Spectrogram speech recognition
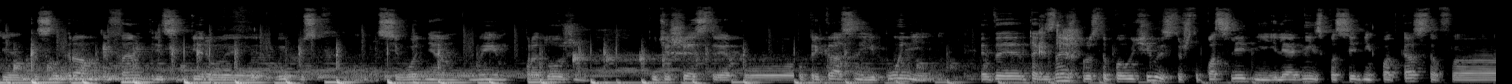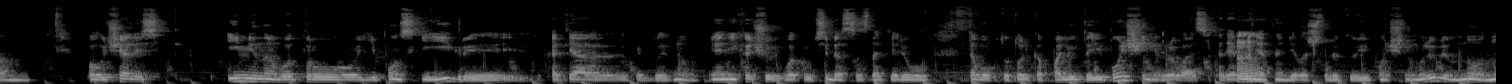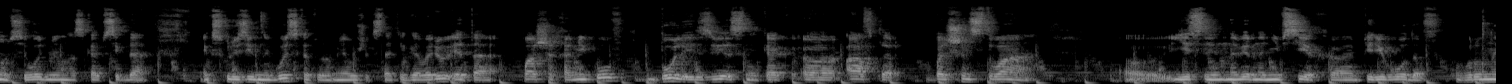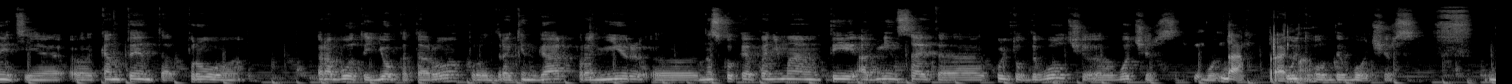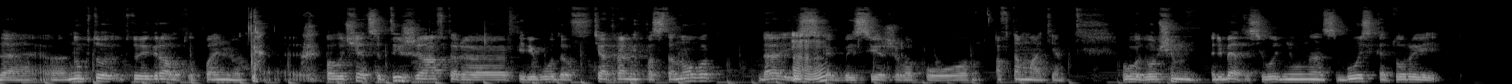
Сейчас вы слушаете Castleground FM, 31 выпуск. Сегодня мы продолжим путешествие по, по прекрасной Японии. Это, так знаешь, просто получилось то, что последние или одни из последних подкастов э, получались именно вот про японские игры, хотя, как бы, ну, я не хочу вокруг себя создать ореол того, кто только по лютой японщине врывается, хотя, mm-hmm. понятное дело, что лютую японщину мы любим, но, но сегодня у нас, как всегда, эксклюзивный гость, с которым я уже, кстати, говорю, это Паша Хомяков, более известный как э, автор большинства если, наверное, не всех э, переводов в Рунете э, контента про работы Йока Таро, про Дракенгард, про Нир. Насколько я понимаю, ты админ сайта Cult of the Watchers? Да, правильно. Cult of the Watchers. Да, ну кто, кто играл, тот поймет. Получается, ты же автор переводов театральных постановок, да, из, uh-huh. как бы из свежего по автомате. Вот, в общем, ребята, сегодня у нас гость, который,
